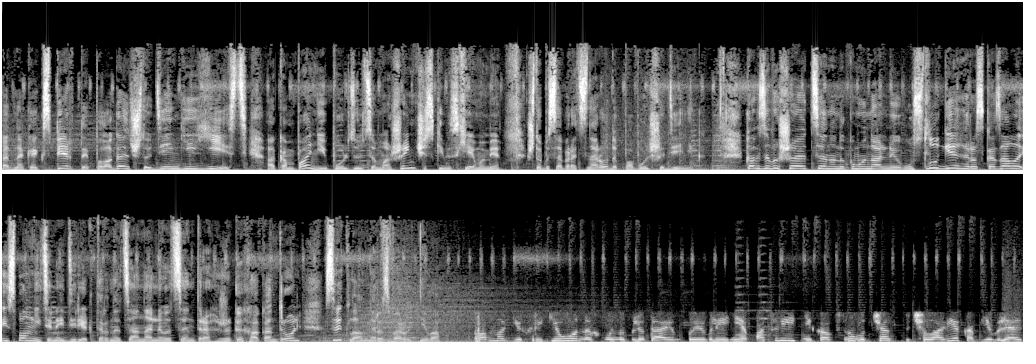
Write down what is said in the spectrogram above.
Однако эксперты полагают, что деньги есть, а компании пользуются мошенническими схемами, чтобы собрать с народа побольше денег. Как завышают цену на коммунальные услуги, рассказала исполнительный директор Национального центра ЖКХ «Контроль» Светлана Разворотнева. Во многих регионах мы наблюдаем появление посредников. Ну вот часто человек объявляет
